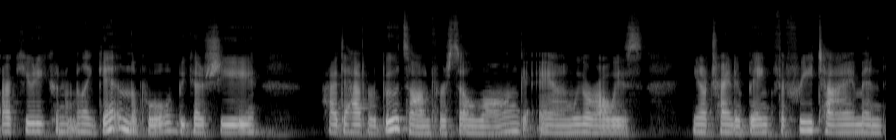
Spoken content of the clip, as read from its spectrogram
our cutie couldn't really get in the pool because she had to have her boots on for so long. And we were always you know, trying to bank the free time and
